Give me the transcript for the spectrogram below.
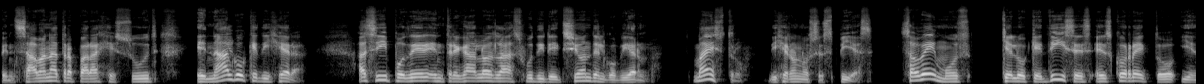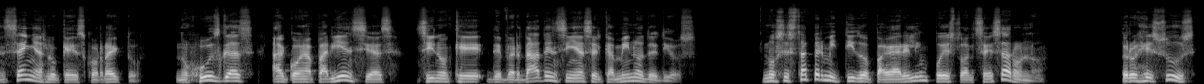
Pensaban atrapar a Jesús en algo que dijera, así poder entregarlo a la jurisdicción del gobierno. Maestro, dijeron los espías, sabemos que lo que dices es correcto y enseñas lo que es correcto. No juzgas con apariencias, sino que de verdad enseñas el camino de Dios. ¿Nos está permitido pagar el impuesto al César o no? Pero Jesús,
